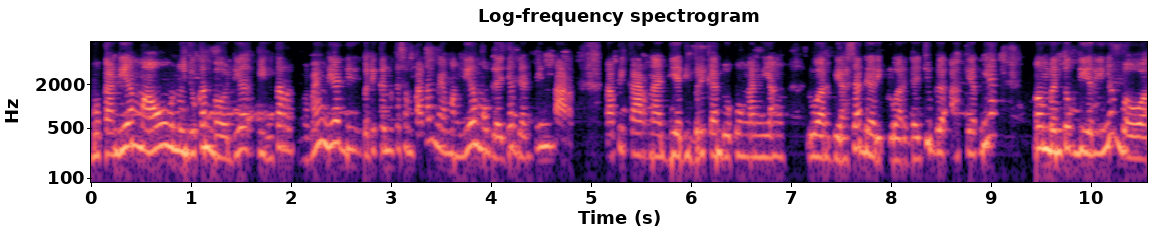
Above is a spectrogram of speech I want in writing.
Bukan dia mau menunjukkan bahwa dia pintar. Memang dia diberikan kesempatan, memang dia mau belajar dan pintar. Tapi karena dia diberikan dukungan yang luar biasa dari keluarga juga, akhirnya membentuk dirinya bahwa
